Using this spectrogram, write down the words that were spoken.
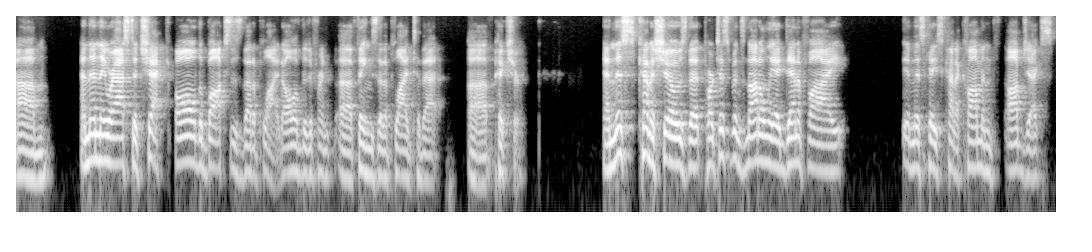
Um, and then they were asked to check all the boxes that applied, all of the different uh, things that applied to that uh, picture. And this kind of shows that participants not only identify, in this case, kind of common objects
